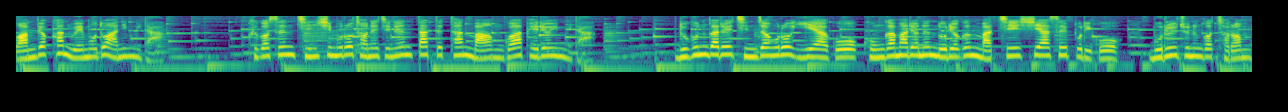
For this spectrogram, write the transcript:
완벽한 외모도 아닙니다. 그것은 진심으로 전해지는 따뜻한 마음과 배려입니다. 누군가를 진정으로 이해하고 공감하려는 노력은 마치 씨앗을 뿌리고 물을 주는 것처럼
